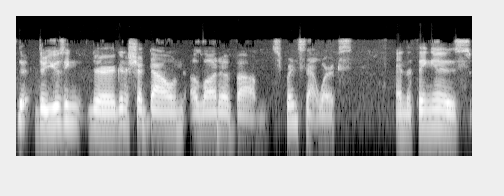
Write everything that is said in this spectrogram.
they're using they're going to shut down a lot of um, Sprint's networks, and the thing is,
